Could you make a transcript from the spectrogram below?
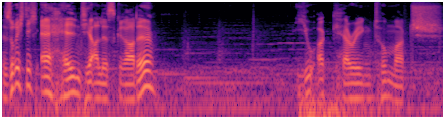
so richtig erhellend hier alles gerade. You are carrying too much.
